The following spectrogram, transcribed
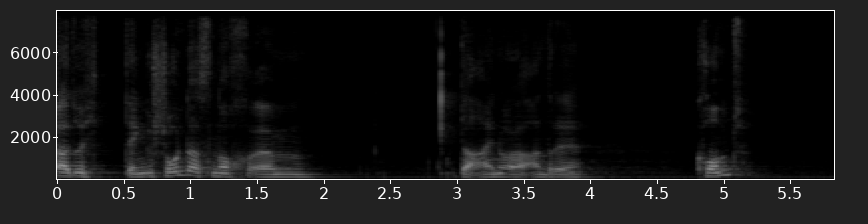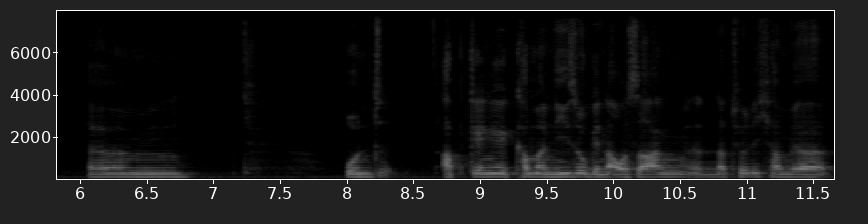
Also ich denke schon, dass noch ähm, der eine oder andere kommt. Ähm, und Abgänge kann man nie so genau sagen. Natürlich haben wir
